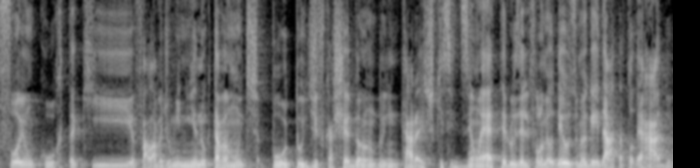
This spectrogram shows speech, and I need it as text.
foi um curta que falava de um menino que tava muito puto de ficar chegando em caras que se diziam héteros. Ele falou: Meu Deus, o meu gaydar tá todo errado.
